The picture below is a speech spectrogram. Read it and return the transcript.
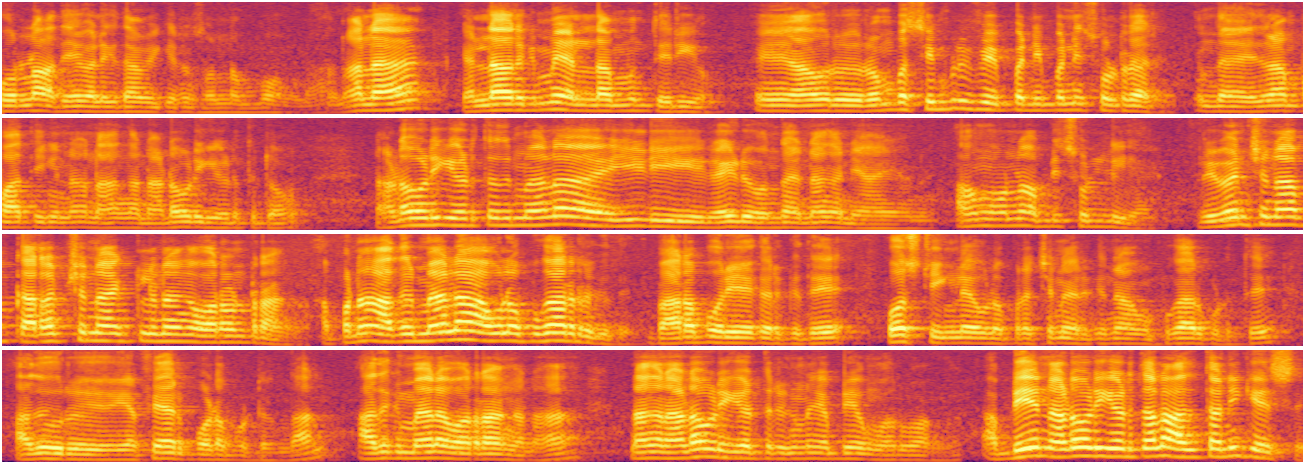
பொருளும் அதே வேலைக்கு தான் வைக்கிறேன்னு சொன்ன நம்புவாங்களா? அதனால் எல்லாருக்குமே எல்லாமும் தெரியும். அவர் ரொம்ப சிம்பிளிஃபை பண்ணி பண்ணி சொல்கிறாரு இந்த இதெல்லாம் பார்த்தீங்கன்னா நாங்கள் நடவடிக்கை எடுத்துட்டோம். நடவடிக்கை எடுத்தது மேலே இடி ரைடு வந்தால் என்னங்க நியாயம்னு. அவங்க ஒன்றும் அப்படி சொல்லலையே. ப்ரிவென்ஷன் ஆஃப் கரப்ஷன் ஆக்டில் நாங்கள் வரோன்றாங்க. அப்போனா அது மேலே அவ்வளோ புகார் இருக்குது. இப்போ அறப்போர் ஏக்கர் இருக்குது போஸ்டிங்கில் இவ்வளோ பிரச்சனை இருக்குதுன்னு அவங்க புகார் கொடுத்து அது ஒரு எஃப்ஐஆர் போடப்பட்டிருந்தால் அதுக்கு மேலே வர்றாங்கன்னா நாங்கள் நடவடிக்கை எடுத்துருக்கோன்னா எப்படி அவங்க வருவாங்க? அப்படியே நடவடிக்கை எடுத்தாலும் அது தனி கேஸு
